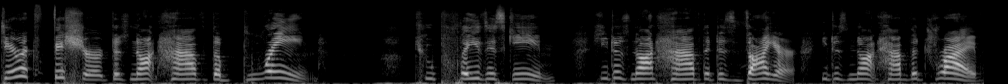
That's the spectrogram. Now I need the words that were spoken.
Derek Fisher does not have the brain to play this game. He does not have the desire. He does not have the drive.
